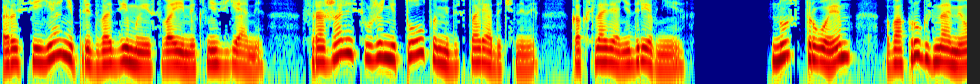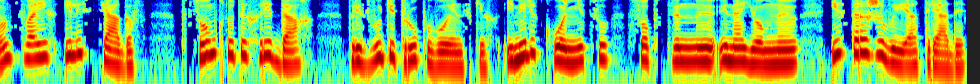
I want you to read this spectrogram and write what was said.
Россияне, предводимые своими князьями, сражались уже не толпами беспорядочными, как славяне древние, но строем вокруг знамен своих или стягов, в сомкнутых рядах, при звуке труп воинских, имели конницу, собственную и наемную, и сторожевые отряды,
